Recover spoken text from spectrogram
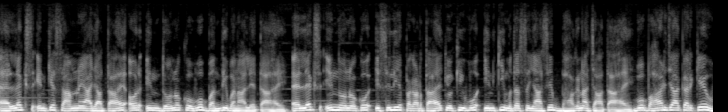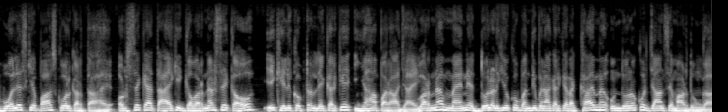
एलेक्स इनके सामने आ जाता है और इन दोनों को वो बंदी बना लेता है। एलेक्स इन दोनों को इसलिए पकड़ता है क्योंकि वो इनकी मदद से यहाँ से भागना चाहता है। वो बाहर जा करके वोलेस के पास कॉल करता है और उससे कहता है कि, गवर्नर से कहो, एक हेलीकॉप्टर लेकर के यहाँ पर आ जाए। वरना मैंने दो लड़कियों को बंदी बना करके रखा है, मैं उन दोनों को जान से मार दूँगा।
